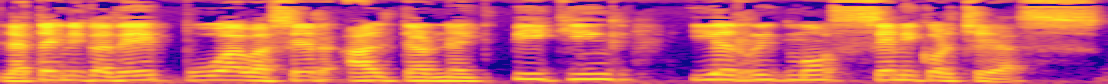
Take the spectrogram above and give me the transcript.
La técnica de púa va a ser alternate picking y el ritmo semicorcheas.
